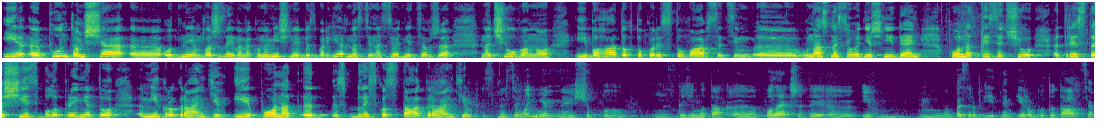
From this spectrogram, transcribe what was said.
І е, пунктом ще е, одним важливим економічної безбар'єрності на сьогодні це вже начувано, і багато хто користувався цим. Е, У нас на сьогоднішній день понад 1306 було прийнято мікрогрантів і понад близько 100 грантів. На сьогодні, щоб, скажімо так, полегшити і безробітним, і роботодавцям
